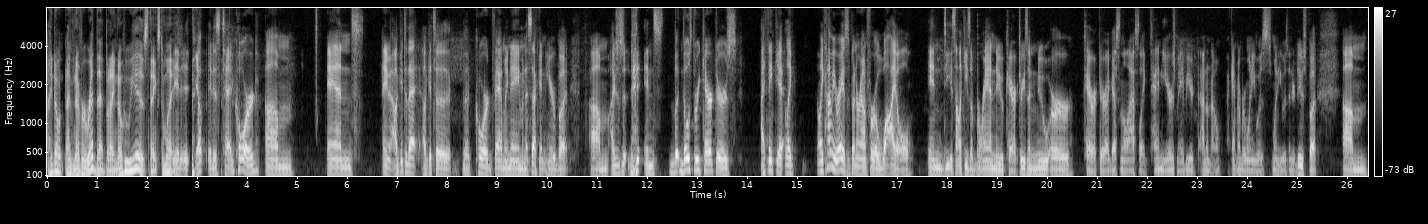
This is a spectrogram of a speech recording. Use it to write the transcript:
I don't. I've never read that, but I know who he is thanks to Mike. It, it yep, it is Ted Kord. Um, and anyway, I'll get to that. I'll get to the Kord family name in a second here, but um, I just in those three characters, I think it, like like Jaime Reyes has been around for a while. In D, it's not like he's a brand new character. He's a newer character, I guess, in the last like ten years, maybe. Or, I don't know. I can't remember when he was when he was introduced, but um,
